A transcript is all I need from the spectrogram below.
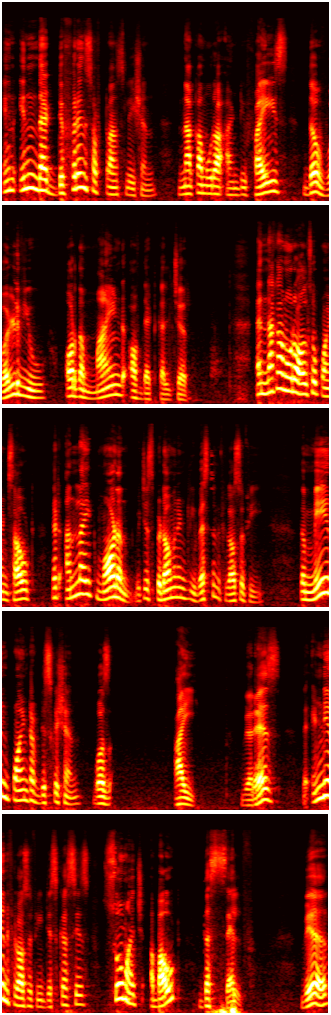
in, in that difference of translation Nakamura identifies the worldview or the mind of that culture. And Nakamura also points out that unlike modern which is predominantly western philosophy, the main point of discussion was I, whereas the Indian philosophy discusses so much about the self, where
